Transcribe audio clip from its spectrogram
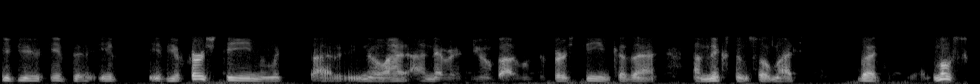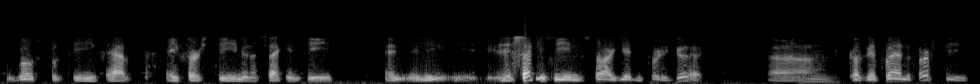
if you if the if if your first team, which I, you know I, I never knew about who's the first team because I I mixed them so much, but most most teams have a first team and a second team, and, and you, the second team started getting pretty good because uh, mm. they're playing the first team.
